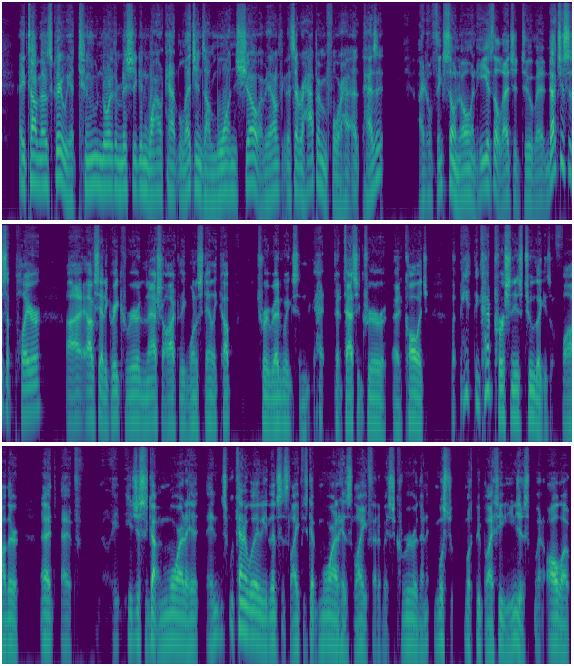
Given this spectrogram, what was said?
hey Tom, that was great. We had two Northern Michigan Wildcat legends on one show. I mean, I don't think that's ever happened before, has it? I don't think so. No, and he is a legend too, man. Not just as a player. Uh, obviously, had a great career in the National Hockey League, won a Stanley Cup, Troy Red Wings, and had a fantastic career at college. But he, the kind of person he is too, like he's a father. Uh, uh, he, he just gotten more out of it, and it's kind of way he lives his life. He's got more out of his life, out of his career than most most people I see. He just went all out,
